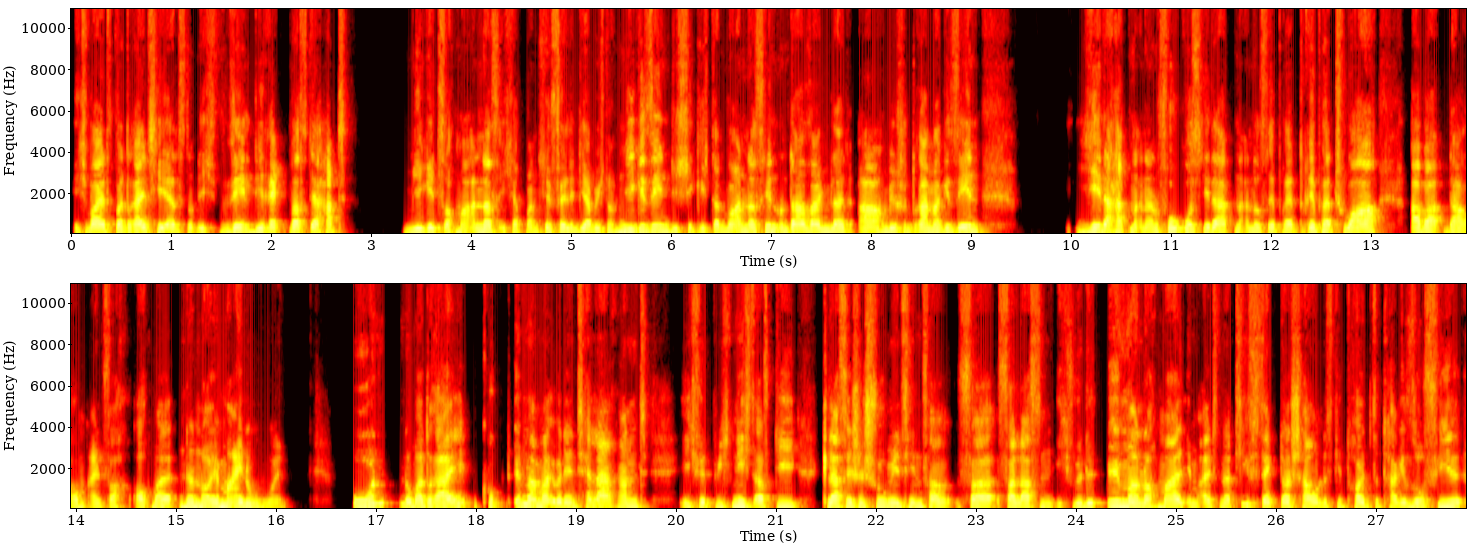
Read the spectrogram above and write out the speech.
ich war jetzt bei drei Tierärzten und ich sehe direkt, was der hat. Mir geht's doch mal anders. Ich habe manche Fälle, die habe ich noch nie gesehen, die schicke ich dann woanders hin und da sagen die Leute, ah, haben wir schon dreimal gesehen. Jeder hat einen anderen Fokus, jeder hat ein anderes Repertoire, aber darum einfach auch mal eine neue Meinung holen. Und Nummer drei, guckt immer mal über den Tellerrand. Ich würde mich nicht auf die klassische Schulmedizin ver ver verlassen. Ich würde immer noch mal im Alternativsektor schauen. Es gibt heutzutage so viel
